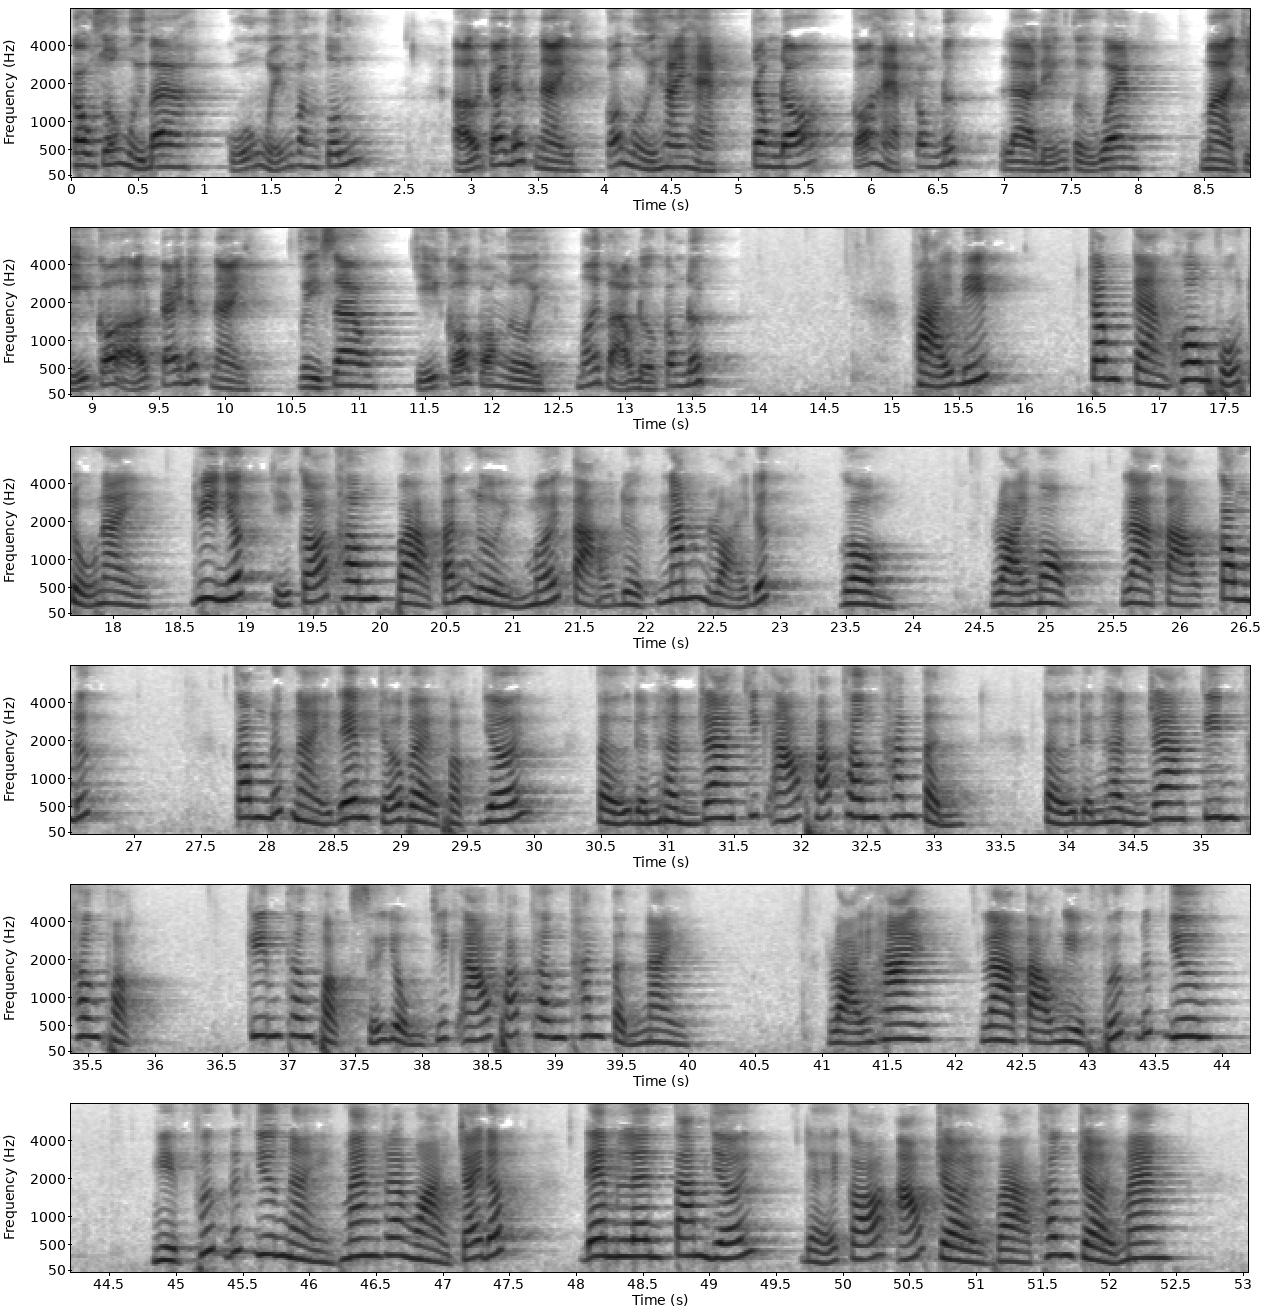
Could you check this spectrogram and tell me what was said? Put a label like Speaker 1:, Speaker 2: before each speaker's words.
Speaker 1: Câu số 13 của Nguyễn Văn Tuấn Ở trái đất này có 12 hạt, trong đó có hạt công đức là điện từ quang mà chỉ có ở trái đất này. Vì sao chỉ có con người mới tạo được công đức?
Speaker 2: Phải biết, trong càng khôn vũ trụ này, duy nhất chỉ có thân và tánh người mới tạo được năm loại đức, gồm Loại một là tạo công đức. Công đức này đem trở về Phật giới, tự định hình ra chiếc áo pháp thân thanh tịnh, tự định hình ra kim thân Phật. Kim thân Phật sử dụng chiếc áo pháp thân thanh tịnh này. Loại hai là tạo nghiệp phước đức dương. Nghiệp phước đức dương này mang ra ngoài trái đất, đem lên tam giới để có áo trời và thân trời mang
